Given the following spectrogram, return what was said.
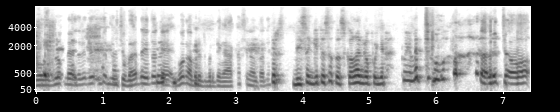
Goblok deh itu, itu, itu lucu banget deh, itu kayak gue nggak berhenti berhenti ngakak sih nontonnya. Terus bisa gitu satu sekolah nggak punya toilet cowok. kalau cowok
